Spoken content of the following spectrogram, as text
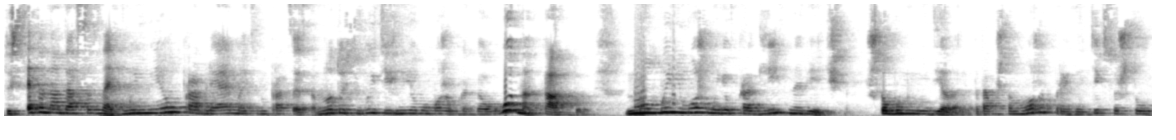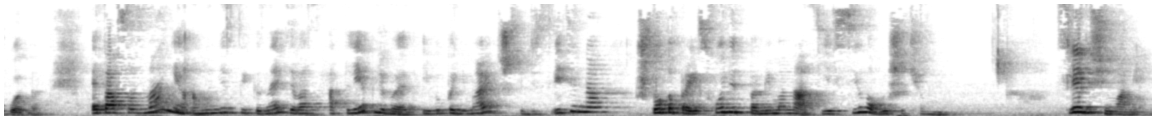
То есть это надо осознать. Мы не управляем этим процессом. Ну, то есть выйти из нее мы можем когда угодно, как бы, но мы не можем ее продлить навечно, что бы мы ни делали, потому что может произойти все, что угодно. Это осознание, оно несколько, знаете, вас отлепливает, и вы понимаете, что действительно что-то происходит помимо нас. Есть сила выше, чем мы. Следующий момент.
